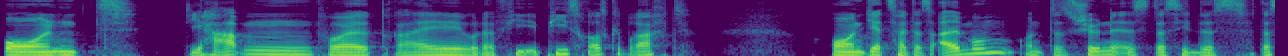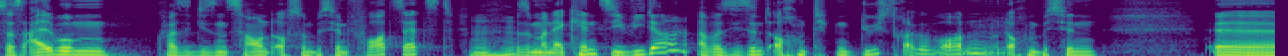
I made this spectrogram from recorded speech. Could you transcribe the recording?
Und die haben vorher drei oder vier EPs rausgebracht und jetzt halt das Album und das Schöne ist, dass sie das, dass das Album quasi diesen Sound auch so ein bisschen fortsetzt. Also man erkennt sie wieder, aber sie sind auch ein Ticken düsterer geworden und auch ein bisschen äh,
